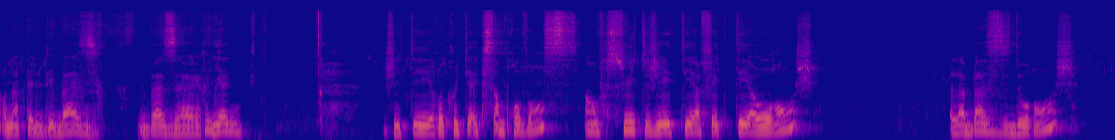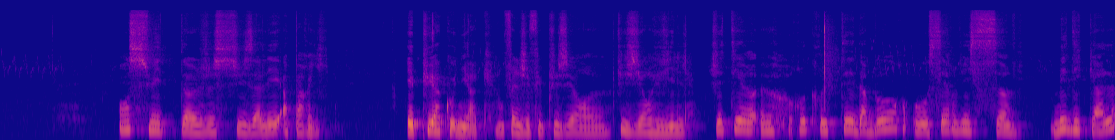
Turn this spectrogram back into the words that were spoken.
on appelle des bases, bases aériennes j'ai été recrutée à Aix-en-Provence. Ensuite, j'ai été affectée à Orange, la base d'Orange. Ensuite, je suis allée à Paris et puis à Cognac. Enfin, j'ai fait plusieurs, euh, plusieurs villes. J'étais euh, recrutée d'abord au service médical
